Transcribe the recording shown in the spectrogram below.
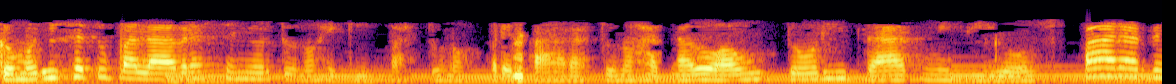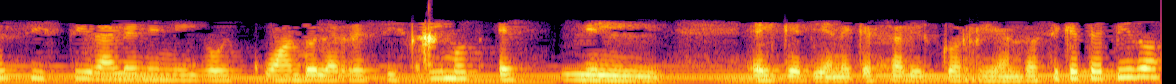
Como dice tu palabra, Señor, tú nos equipas, tú nos preparas, tú nos has dado autoridad, mi Dios, para resistir al enemigo y cuando le resistimos es Él el que tiene que salir corriendo. Así que te pido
